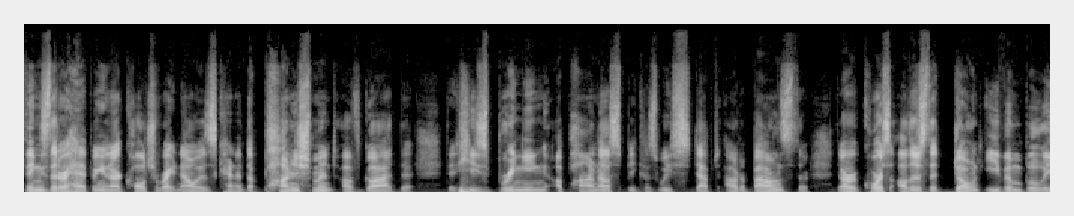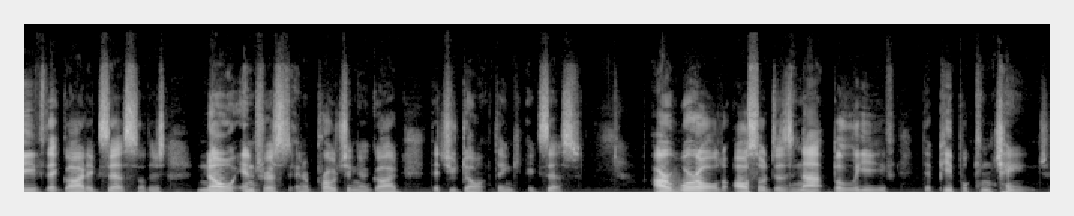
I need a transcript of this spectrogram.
things that are happening in our culture right now is kind of the punishment of God that, that He's bringing upon us because we've stepped out of bounds. There, there are, of course, others that don't even believe that God exists. So there's no interest in approaching a God that you don't think exists. Our world also does not believe that people can change.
